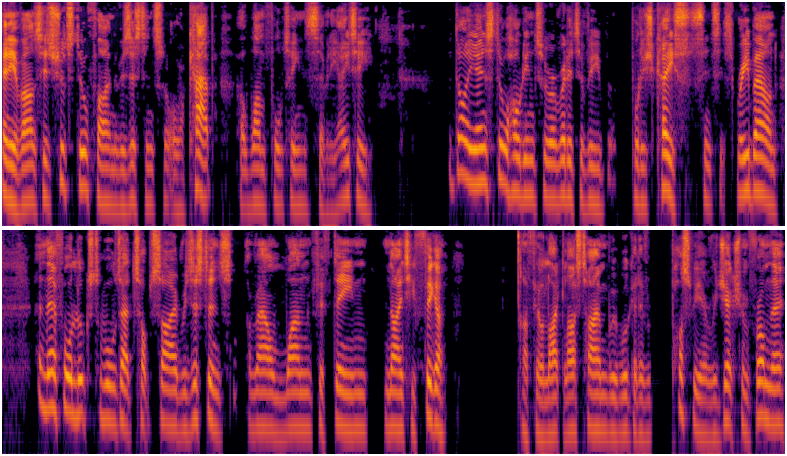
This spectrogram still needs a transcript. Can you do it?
Any advances should still find the resistance or a cap at 114.7080. The dollar yen still holding to a relatively bullish case since its rebound and therefore looks towards that top side resistance around 115.90 figure. I feel like last time we will get a, possibly a rejection from there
